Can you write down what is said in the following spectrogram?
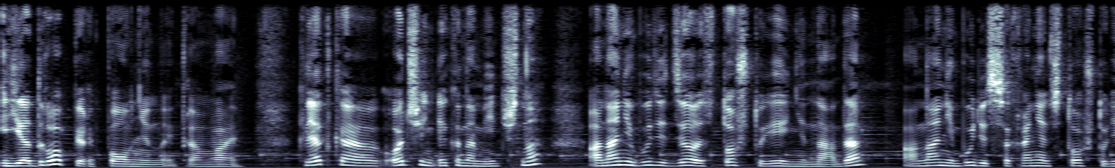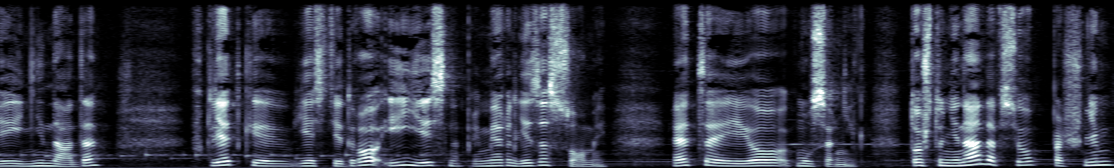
ядро переполненный трамвай. Клетка очень экономична, она не будет делать то, что ей не надо, она не будет сохранять то, что ей не надо. В клетке есть ядро и есть, например, лизосомы. Это ее мусорник. То, что не надо, все, пошли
